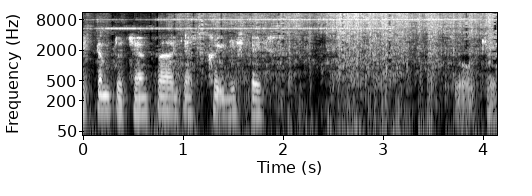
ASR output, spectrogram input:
item to chamfer just click this face. to okay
